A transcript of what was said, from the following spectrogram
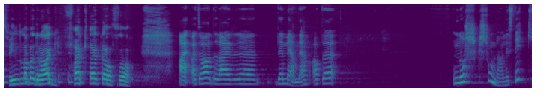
Svindel og bedrag. Fuck dere, altså. Nei, vet du hva, det der eh, Det mener jeg. At eh, norsk journalistikk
